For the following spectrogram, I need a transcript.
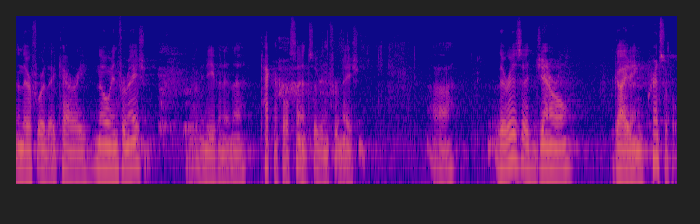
and therefore they carry no information, I mean, even in the technical sense of information. Uh, there is a general guiding principle,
